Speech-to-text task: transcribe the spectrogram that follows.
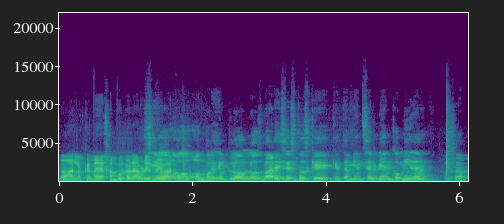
¿no? En lo que me dejan volver a abrir sí, o, o, o, por ejemplo, los bares estos que, que también servían comida, o sea,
